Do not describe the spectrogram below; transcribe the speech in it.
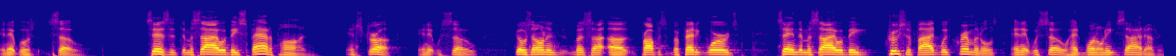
And it was so. Says that the Messiah would be spat upon and struck, and it was so. Goes on in Messiah, uh, prophetic words saying the Messiah would be crucified with criminals, and it was so, had one on each side of him.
